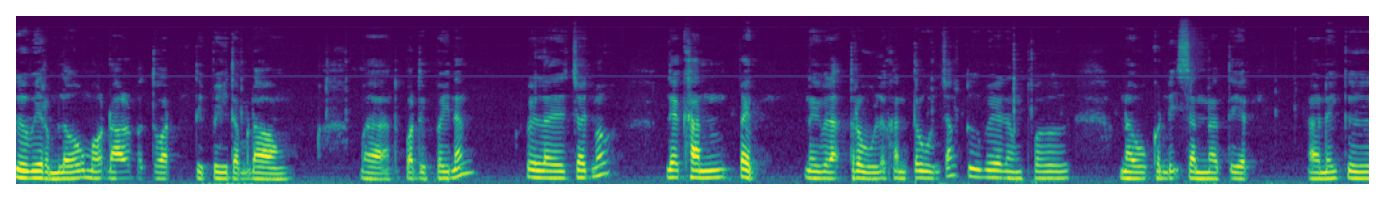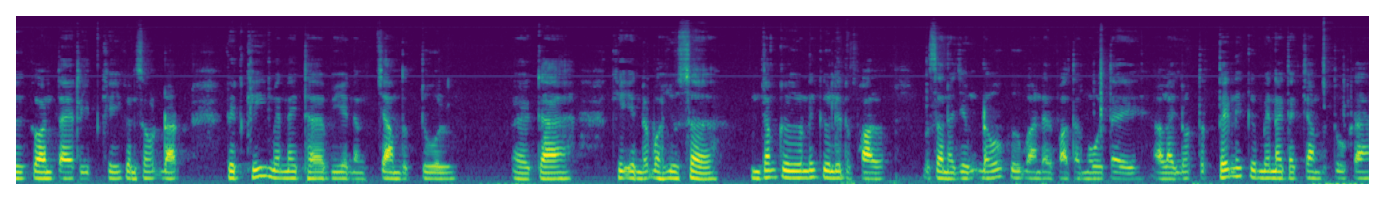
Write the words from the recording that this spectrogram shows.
គឺវារំលងមកដល់បន្ទាត់ ទី2តែម្ដងបាទបន្ទាត់ទី2ហ្នឹងពេលចុចមកលក្ខខណ្ឌពេតនៃវាដាក់ true លក្ខខណ្ឌ true អញ្ចឹងគឺវានឹងធ្វើនៅ condition នៅទៀតអានេះគឺគ្រាន់តែ read key console dot read key មានន័យថាវានឹងចាំទទួលការ key in របស់ user អញ្ចឹងគឺនេះគឺលទ្ធផលបើសិនតែយើងដូរគឺបានលទ្ធផលតែមួយទេឥឡូវលុតទឹកនេះគឺមានន័យថាចាំទទួលការ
